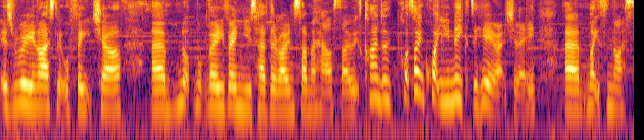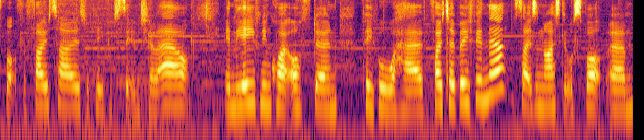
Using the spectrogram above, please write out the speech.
is a really nice little feature. Um, not, not many venues have their own summer house, so it's kind of quite, something quite unique to here actually. Um, makes a nice spot for photos, for people to sit and chill out. In the evening quite often, people will have photo booth in there, so it's a nice little spot um,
